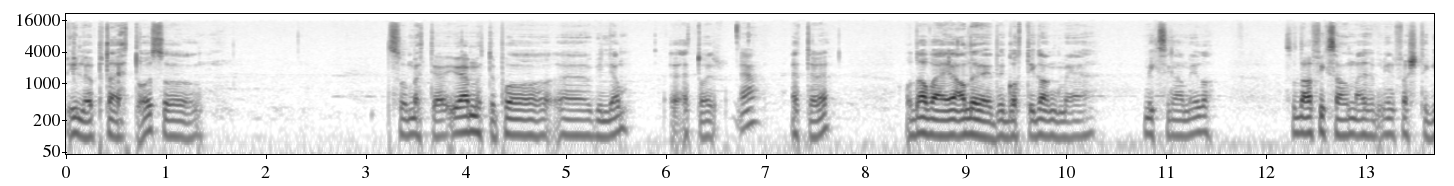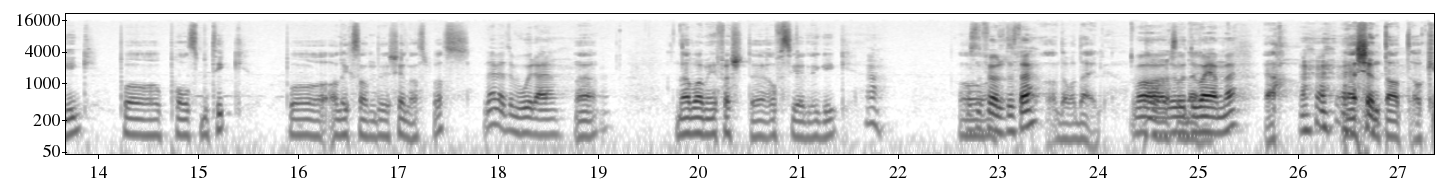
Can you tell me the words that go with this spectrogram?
i løpet av ett år så Så møtte jeg jeg møtte på uh, William et ett år Ja. etter det. Og da var jeg allerede godt i gang med miksinga mi. da. Så da fiksa han meg min første gig på Pauls butikk på Alexander Kiellands plass. Der vet du hvor er. han. Ja. Det var min første offisielle gig. Ja. Og Hvordan føltes det? det var deilig. Var, Det var du, du, du var hjemme? Ja. Jeg kjente at OK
